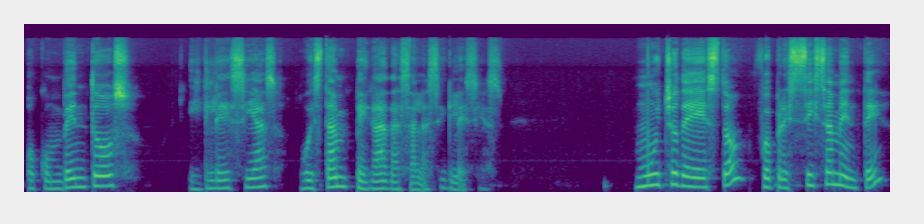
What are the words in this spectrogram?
o conventos, iglesias o están pegadas a las iglesias. Mucho de esto fue precisamente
